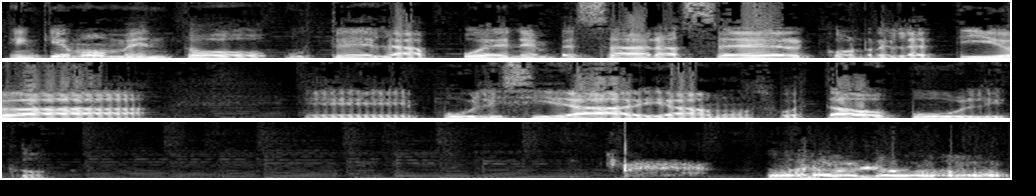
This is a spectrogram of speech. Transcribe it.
¿en qué momento ustedes la pueden empezar a hacer con relativa eh, publicidad, digamos, o estado público? Bueno, lo,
